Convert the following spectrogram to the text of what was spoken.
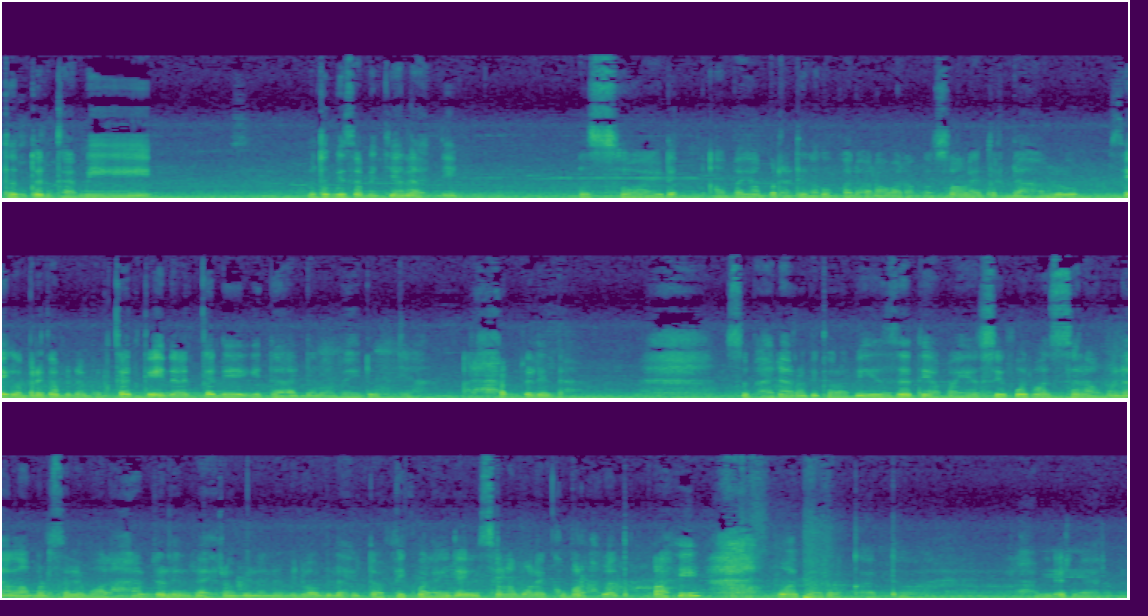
Tuntun kami untuk bisa menjalani sesuai dengan apa yang pernah dilakukan orang-orang soleh terdahulu sehingga mereka mendapatkan keindahan keindahan dalam hidupnya Alhamdulillah Subhana rabbika rabbil izzati amma yasifun wassalamun ala mursalin walhamdulillahi rabbil alamin wabillahi taufiq wal. Assalamualaikum warahmatullahi wabarakatuh. Alhamdulillah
